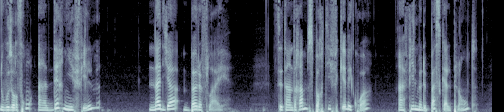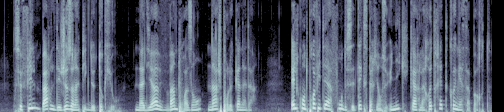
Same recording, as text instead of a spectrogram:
Nous vous offrons un dernier film, Nadia Butterfly. C'est un drame sportif québécois, un film de Pascal Plante. Ce film parle des Jeux olympiques de Tokyo. Nadia, 23 ans, nage pour le Canada. Elle compte profiter à fond de cette expérience unique car la retraite cogne à sa porte.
